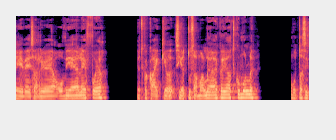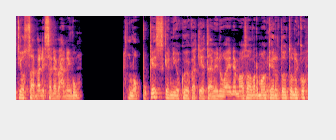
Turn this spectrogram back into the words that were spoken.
TV-sarjoja, ovia ja leffoja, jotka kaikki sijoittu samalle aikajatkumolle, mutta sitten jossain välissä ne vähän niin kuin loppu kesken. Joku, joka tietää minua enemmän, osaa varmaan kertoa, että oliko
